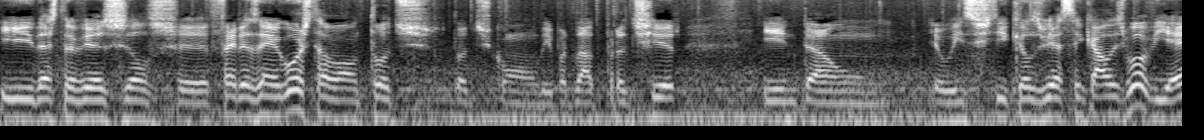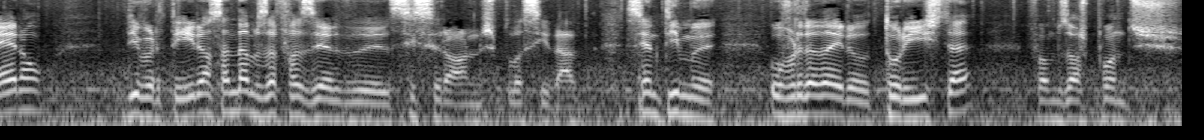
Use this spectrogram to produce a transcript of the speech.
e desta vez eles, eh, férias em agosto, estavam todos, todos com liberdade para descer e então eu insisti que eles viessem cá a Lisboa, vieram. Divertiram-se, andamos a fazer de cicerones pela cidade. Senti-me o verdadeiro turista. Fomos aos pontos,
